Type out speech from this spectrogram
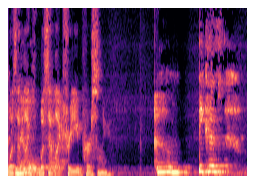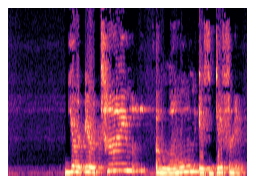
What's that No. like? What's that like for you personally? Um, because your your time alone is different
